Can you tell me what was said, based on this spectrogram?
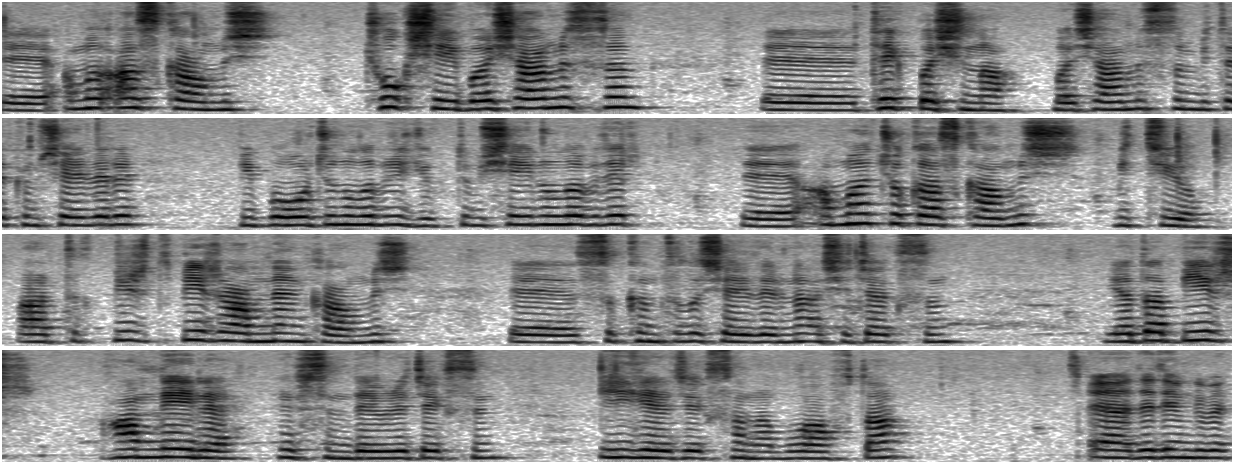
Ee, ama az kalmış. Çok şeyi başarmışsın. Ee, tek başına başarmışsın bir takım şeyleri. Bir borcun olabilir, yüklü bir şeyin olabilir. Ee, ama çok az kalmış, bitiyor. Artık bir, bir hamlen kalmış. Ee, sıkıntılı şeylerini aşacaksın. Ya da bir hamleyle hepsini devireceksin. İyi gelecek sana bu hafta. Ee, dediğim gibi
